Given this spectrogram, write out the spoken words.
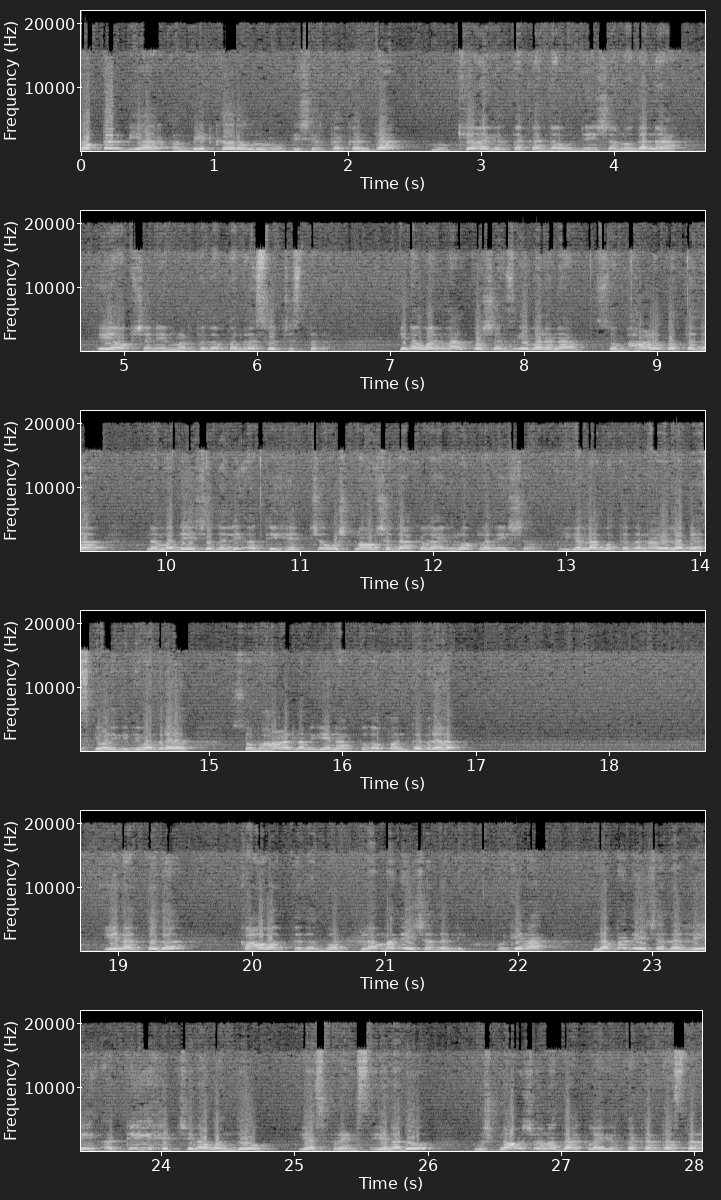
ಡಾಕ್ಟರ್ ಬಿ ಆರ್ ಅಂಬೇಡ್ಕರ್ ಅವರು ರೂಪಿಸಿರ್ತಕ್ಕಂಥ, ಮುಖ್ಯವಾಗಿರ್ತಕ್ಕಂಥ ಉದ್ದೇಶ ಅನ್ನೋದನ್ನ ಎ ಆಪ್ಷನ್ ಏನ್ ಮಾಡ್ತದಪ್ಪ ಅಂದ್ರೆ ಸೂಚಿಸ್ತದ. ಇನ್ನ ಒನ್ ಮಾರ್ಕ್ ಕ್ವಶನ್ಸ್ಗೆ ಬರೋಣ. ಸೊ ಬಹಳ ಗೊತ್ತದ. ನಮ್ಮ ದೇಶದಲ್ಲಿ ಅತಿ ಹೆಚ್ಚು ಉಷ್ಣಾಂಶ ದಾಖಲಾಗಿರುವ ಪ್ರದೇಶ. ಈಗೆಲ್ಲ ಗೊತ್ತದ, ನಾವೆಲ್ಲ ಬೇಸಿಗೆ ಒಳಗಿದೀವಿ ಅಂದ್ರೆ ಸೊ ಬಹಳ ನಮ್ಗೆ ಏನಾಗ್ತದಪ್ಪ ಅಂತಂದ್ರ, ಏನಾಗ್ತದ? ಕಾವಾಗ್ತದ. ಬಟ್ ನಮ್ಮ ದೇಶದಲ್ಲಿ ಓಕೆನಾ ನಮ್ಮ ದೇಶದಲ್ಲಿ ಅತಿ ಹೆಚ್ಚಿನ ಒಂದು ಎಸ್ ಫ್ರೆಂಡ್ಸ್ ಏನದು? ಉಷ್ಣಾಂಶವನ್ನ ದಾಖಲಾಗಿರ್ತಕ್ಕಂಥ ಸ್ಥಳ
